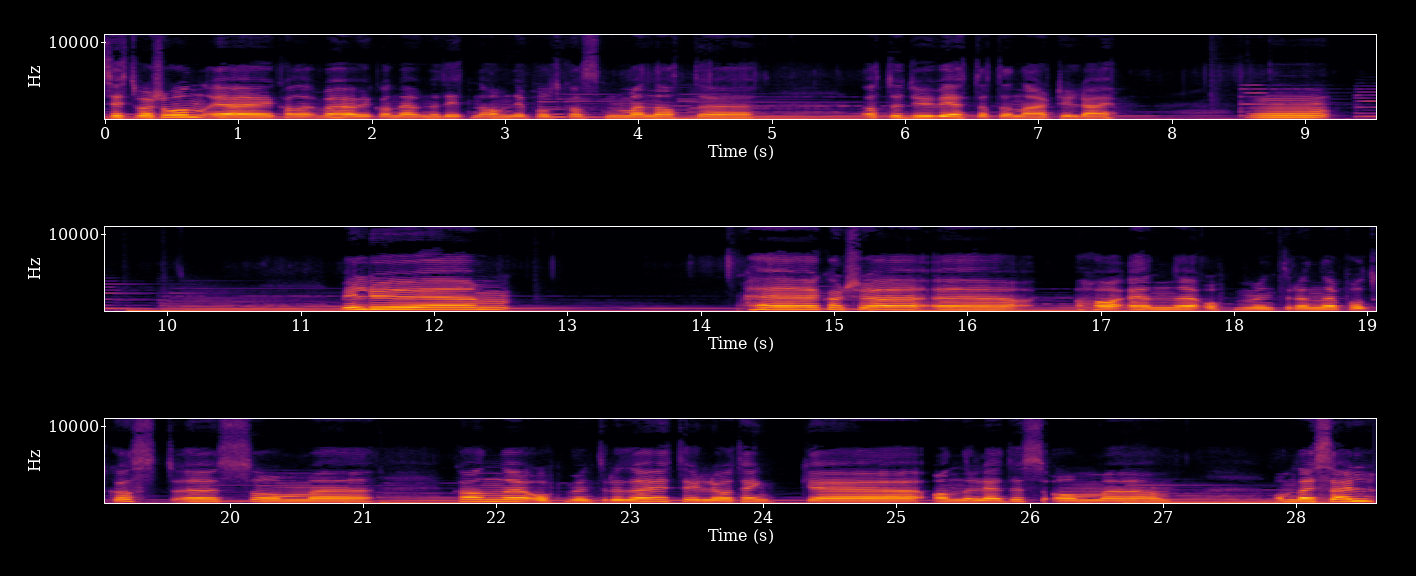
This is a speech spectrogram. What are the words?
situasjon. Jeg kan, behøver ikke å nevne ditt navn i podkasten, men at, at, du vet at den er til deg. Mm. Vil du kanskje ha en eh, oppmuntrende podkast eh, som eh, kan oppmuntre deg til å tenke annerledes om, om deg selv.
